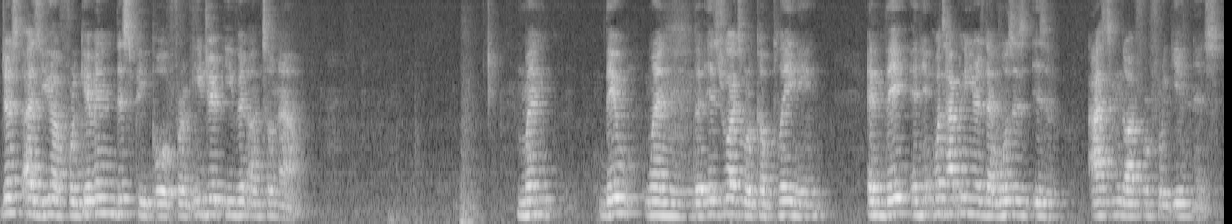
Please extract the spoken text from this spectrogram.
just as you have forgiven this people from Egypt even until now. When they, when the Israelites were complaining, and they, and what's happening here is that Moses is asking God for forgiveness.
